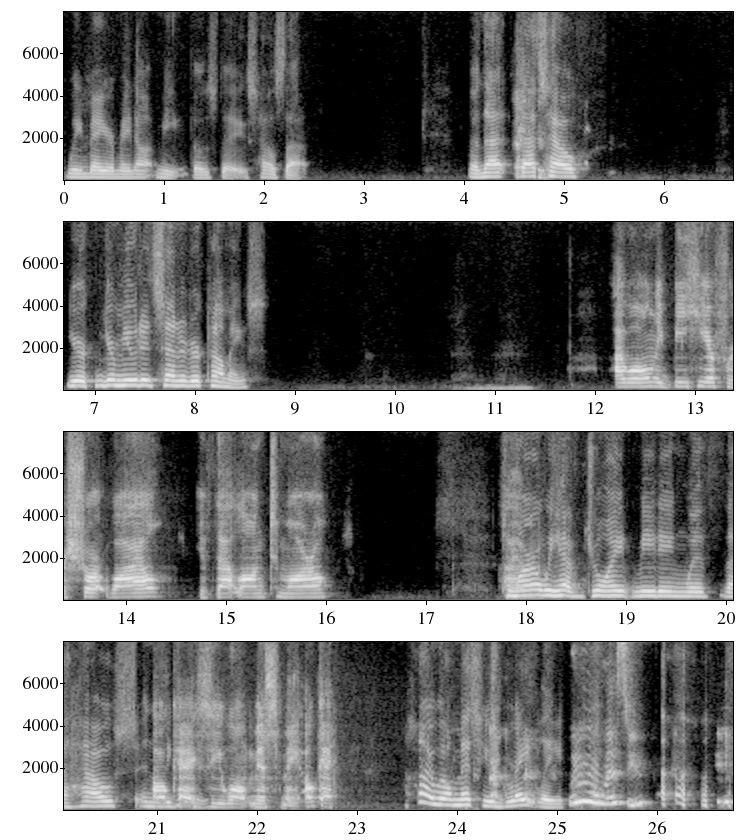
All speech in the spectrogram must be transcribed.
we may or may not meet those days. How's that? And that, that's how, you're, you're muted, Senator Cummings. I will only be here for a short while, if that long tomorrow. I have Tomorrow we have joint meeting with the House in the Okay, beginning. so you won't miss me. Okay. I will miss you greatly. We will miss you.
